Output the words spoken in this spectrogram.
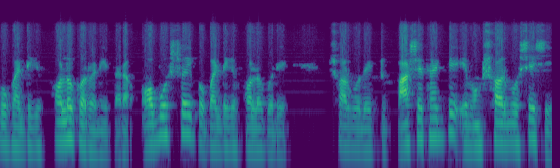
প্রোফাইলটিকে ফলো করনি, তারা অবশ্যই প্রোফাইলটিকে ফলো করে সর্বদা একটু পাশে থাকবে এবং সর্বশেষে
